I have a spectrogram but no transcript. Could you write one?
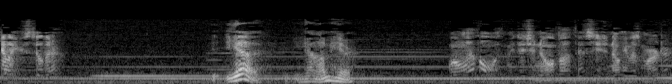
Kelly, are you still there? Yeah, yeah, I'm here. Well, level with me. Did you know about this? Did you know he was murdered?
